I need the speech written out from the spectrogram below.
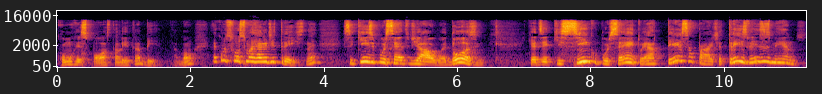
como resposta a letra B, tá bom? É como se fosse uma regra de 3, né? Se 15% de algo é 12, quer dizer que 5% é a terça parte, é 3 vezes menos.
